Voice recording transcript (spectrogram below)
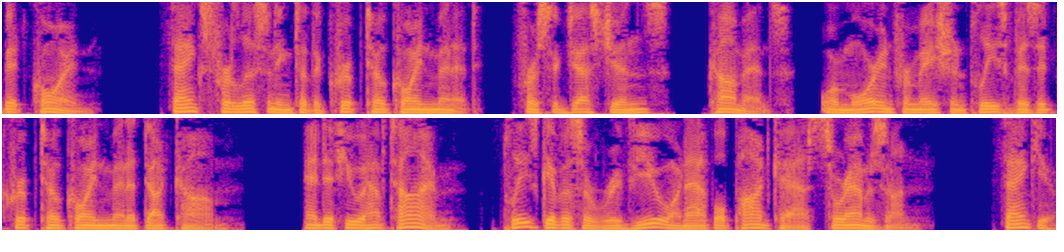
Bitcoin. Thanks for listening to the Crypto Coin Minute. For suggestions, comments, or more information please visit CryptoCoinMinute.com. And if you have time, please give us a review on Apple Podcasts or Amazon. Thank you.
